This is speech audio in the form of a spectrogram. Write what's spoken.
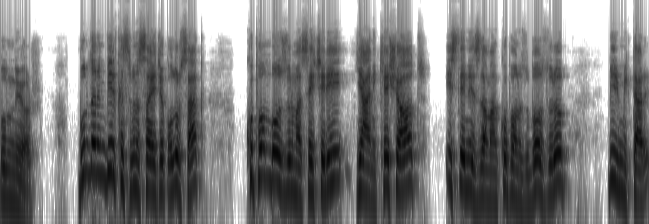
bulunuyor. Bunların bir kısmını sayacak olursak kupon bozdurma seçeneği yani cash out istediğiniz zaman kuponunuzu bozdurup bir miktar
